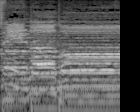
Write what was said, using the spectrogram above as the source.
seen the Lord.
